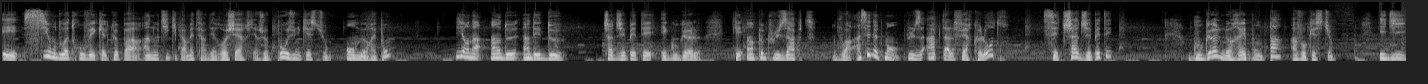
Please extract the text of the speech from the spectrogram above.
Et si on doit trouver quelque part un outil qui permet de faire des recherches, c'est-à-dire je pose une question, on me répond, s'il y en a un, un des deux, ChatGPT et Google, qui est un peu plus apte, voire assez nettement plus apte à le faire que l'autre, c'est ChatGPT. Google ne répond pas à vos questions. Il dit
